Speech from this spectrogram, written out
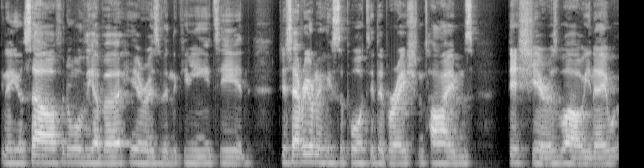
you know yourself and all the other heroes within the community and just everyone who supported Liberation Times this year as well. You know,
